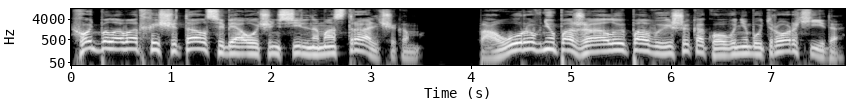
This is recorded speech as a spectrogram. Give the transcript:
Хоть Балаватха считал себя очень сильным астральчиком, по уровню, пожалуй, повыше какого-нибудь Рорхида,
